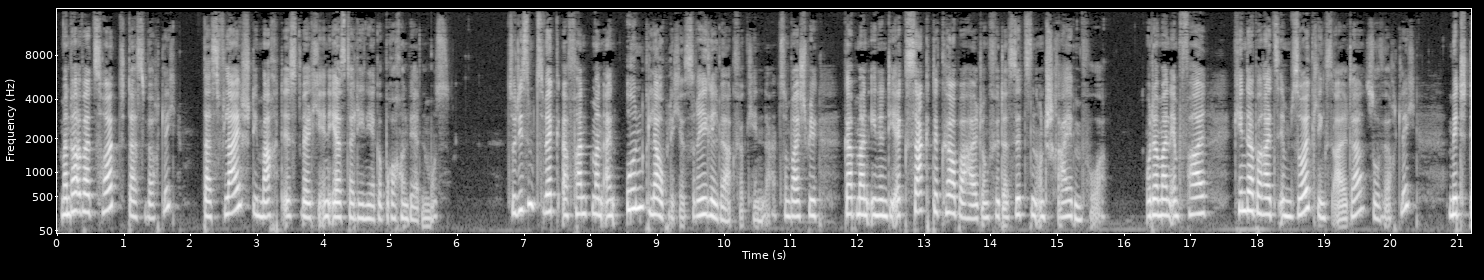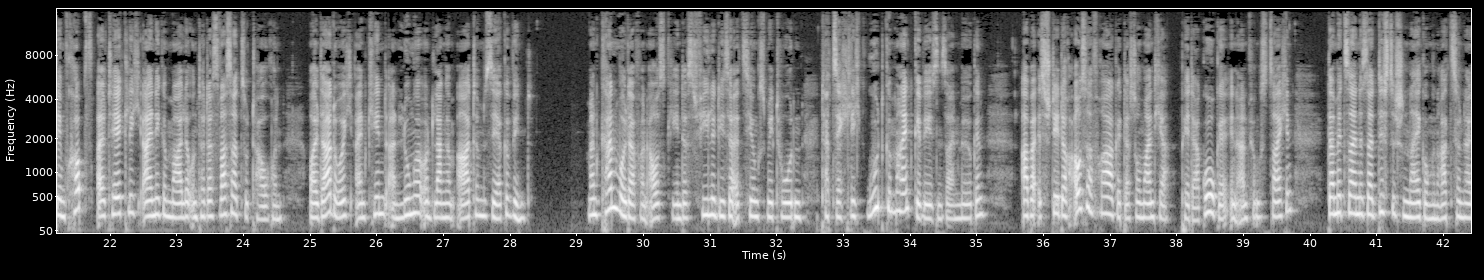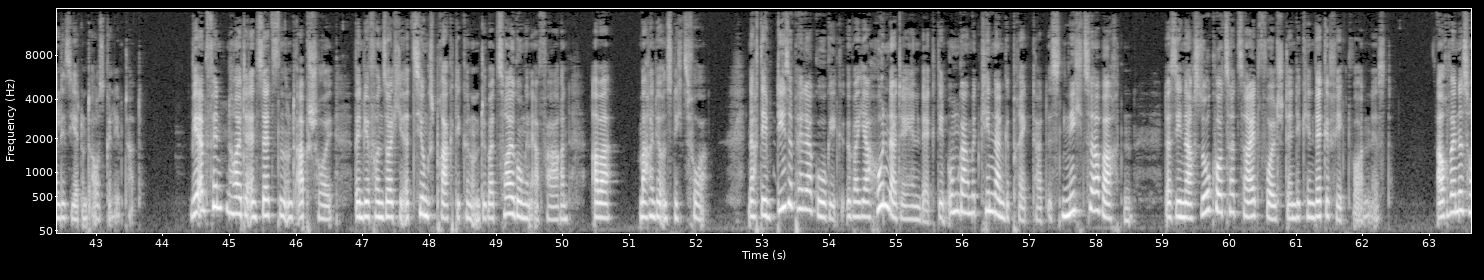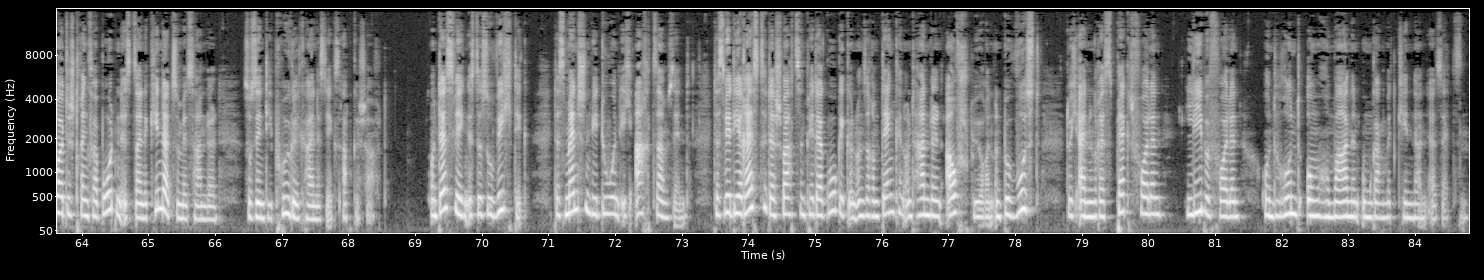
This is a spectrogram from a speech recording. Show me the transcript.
Man war überzeugt, dass wörtlich das Fleisch die Macht ist, welche in erster Linie gebrochen werden muss. Zu diesem Zweck erfand man ein unglaubliches Regelwerk für Kinder. Zum Beispiel gab man ihnen die exakte Körperhaltung für das Sitzen und Schreiben vor. Oder man empfahl, Kinder bereits im Säuglingsalter, so wörtlich, mit dem Kopf alltäglich einige Male unter das Wasser zu tauchen, weil dadurch ein Kind an Lunge und langem Atem sehr gewinnt. Man kann wohl davon ausgehen, dass viele dieser Erziehungsmethoden tatsächlich gut gemeint gewesen sein mögen, aber es steht auch außer Frage, dass so mancher Pädagoge in Anführungszeichen damit seine sadistischen Neigungen rationalisiert und ausgelebt hat. Wir empfinden heute Entsetzen und Abscheu, wenn wir von solchen Erziehungspraktiken und Überzeugungen erfahren, aber machen wir uns nichts vor. Nachdem diese Pädagogik über Jahrhunderte hinweg den Umgang mit Kindern geprägt hat, ist nicht zu erwarten, dass sie nach so kurzer Zeit vollständig hinweggefegt worden ist. Auch wenn es heute streng verboten ist, seine Kinder zu misshandeln, so sind die Prügel keineswegs abgeschafft. Und deswegen ist es so wichtig, dass Menschen wie du und ich achtsam sind, dass wir die Reste der schwarzen Pädagogik in unserem Denken und Handeln aufspüren und bewusst durch einen respektvollen, liebevollen und rundum humanen Umgang mit Kindern ersetzen.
